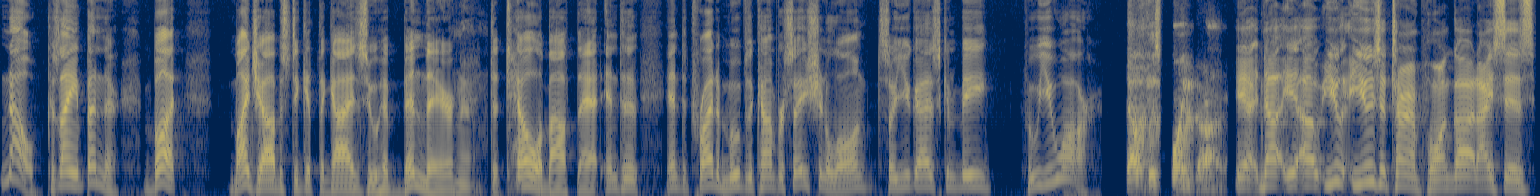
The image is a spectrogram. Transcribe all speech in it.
No, because I ain't been there. But my job is to get the guys who have been there Yeah. to tell about that and to and to try to move the conversation along so you guys can be who you are. Selfless point guard. Yeah, no, uh, you use the term point guard. I says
